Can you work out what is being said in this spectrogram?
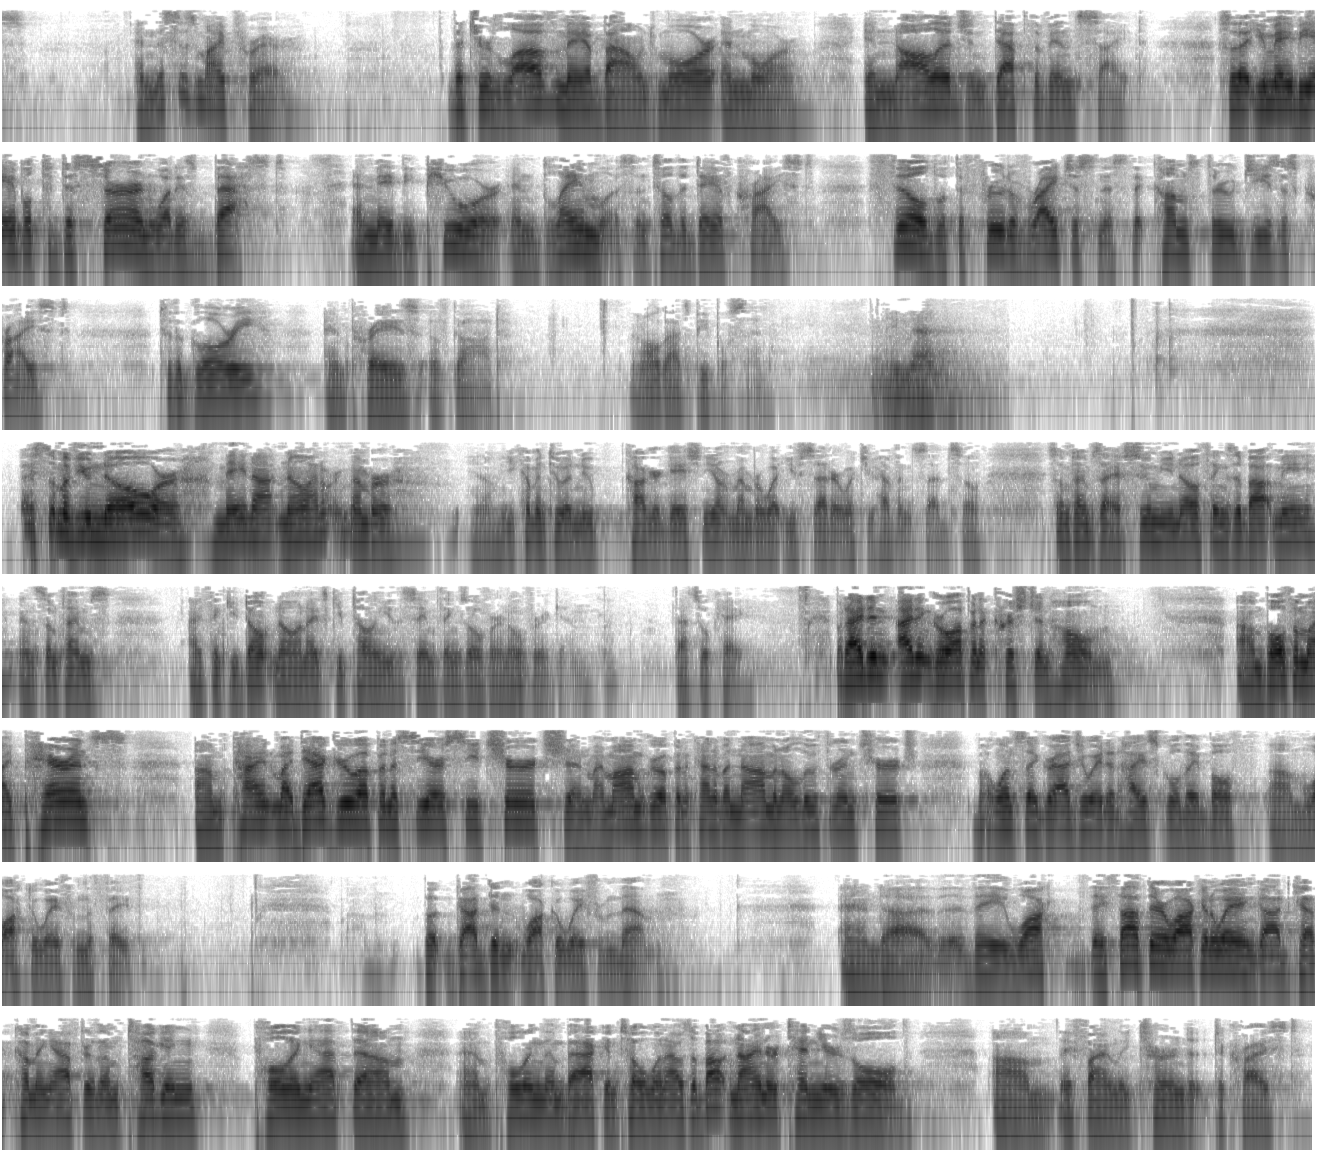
And this is my prayer that your love may abound more and more in knowledge and depth of insight, so that you may be able to discern what is best and may be pure and blameless until the day of Christ filled with the fruit of righteousness that comes through Jesus Christ to the glory and praise of God. And all God's people said, Amen. As some of you know or may not know, I don't remember, you know, you come into a new congregation, you don't remember what you've said or what you haven't said. So sometimes I assume you know things about me, and sometimes I think you don't know, and I just keep telling you the same things over and over again. But that's okay. But I didn't, I didn't grow up in a Christian home. Um, both of my parents, um, kind, my dad grew up in a CRC church, and my mom grew up in a kind of a nominal Lutheran church. But once they graduated high school, they both um, walked away from the faith. But God didn't walk away from them. And uh, they walked. They thought they were walking away, and God kept coming after them, tugging, pulling at them and pulling them back until when I was about nine or ten years old, um, they finally turned to Christ.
